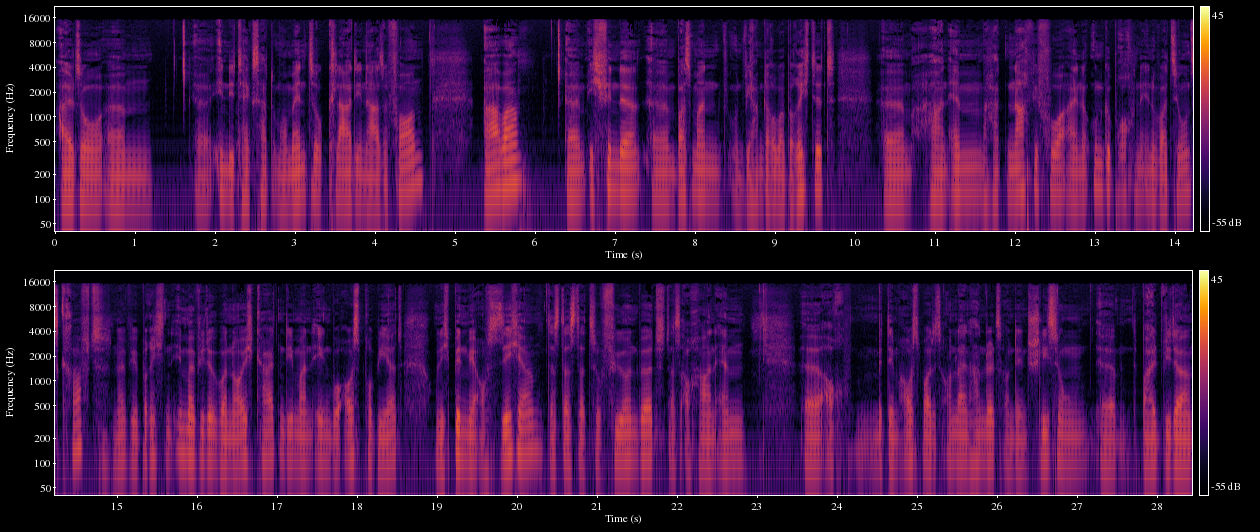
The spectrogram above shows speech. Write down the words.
Also ähm, äh, Inditex hat im Moment so klar die Nase vorn, aber ähm, ich finde, äh, was man, und wir haben darüber berichtet, ähm, H&M hat nach wie vor eine ungebrochene Innovationskraft. Ne? Wir berichten immer wieder über Neuigkeiten, die man irgendwo ausprobiert. Und ich bin mir auch sicher, dass das dazu führen wird, dass auch H&M äh, auch mit dem Ausbau des Onlinehandels und den Schließungen äh, bald wieder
